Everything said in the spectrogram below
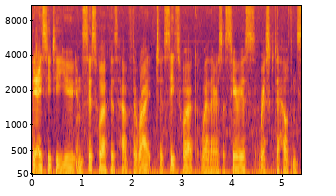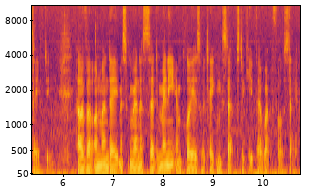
The ACTU insists workers have the right to cease work where there is a serious risk to health and safety. However, on Monday, Ms. McManus said many employers were taking steps to keep their workforce safe.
